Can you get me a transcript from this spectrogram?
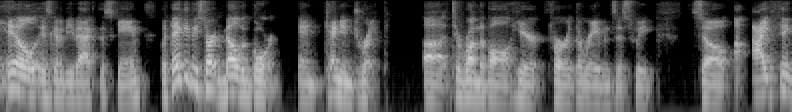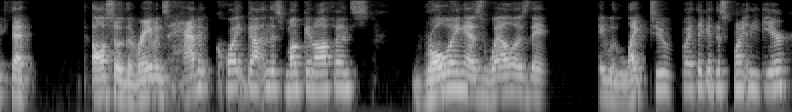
Hill is going to be back this game, but they could be starting Melvin Gordon and Kenyon Drake uh, to run the ball here for the Ravens this week. So I think that also the Ravens haven't quite gotten this Monken offense rolling as well as they they would like to, I think, at this point in the year.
